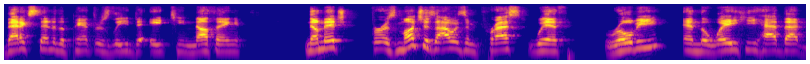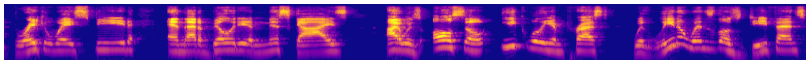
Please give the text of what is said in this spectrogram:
That extended the Panthers' lead to 18 nothing. Now, Mitch, for as much as I was impressed with Roby and the way he had that breakaway speed and that ability to miss guys, I was also equally impressed with Lena Winslow's defense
